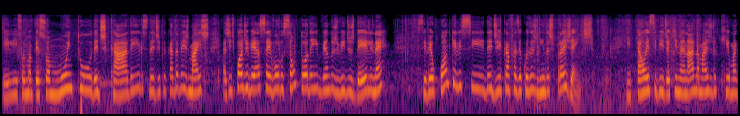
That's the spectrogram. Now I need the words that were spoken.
Ele foi uma pessoa muito dedicada e ele se dedica cada vez mais. A gente pode ver essa evolução toda aí vendo os vídeos dele, né? Você vê o quanto que ele se dedica a fazer coisas lindas pra gente. Então esse vídeo aqui não é nada mais do que uma,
